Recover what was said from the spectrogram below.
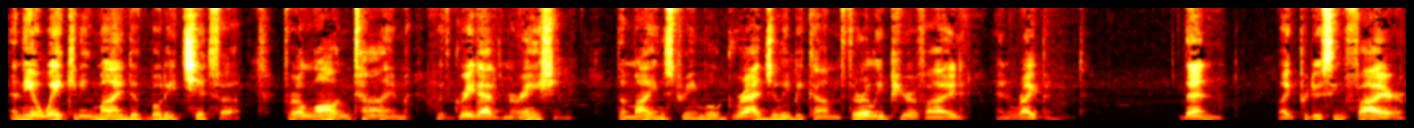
and the awakening mind of bodhicitta for a long time with great admiration, the mind stream will gradually become thoroughly purified and ripened. Then, like producing fire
